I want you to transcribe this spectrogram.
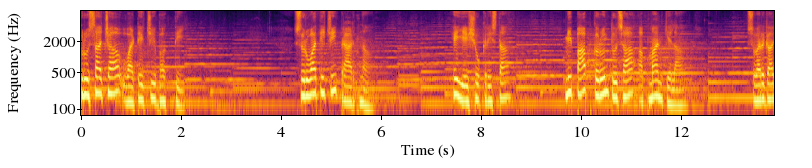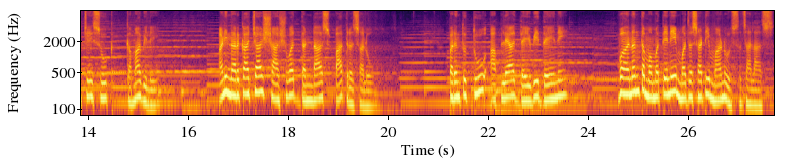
क्रुसाच्या वाटेची भक्ती. सुरुवातीची प्रार्थना. हे येशू ख्रिस्ता मी पाप करून तुझा अपमान केला. स्वर्गाचे सुख गमाविले आणि नरकाच्या शाश्वत दंडास पात्र झालो. परंतु तू आपल्या दैवी दयेने व अनंत ममतेने माझ्यासाठी माणूस झालास.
